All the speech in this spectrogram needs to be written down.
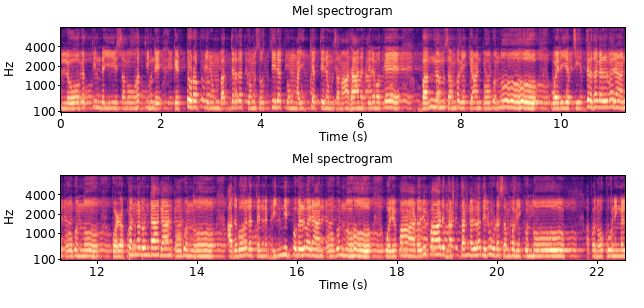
ലോകത്തിന്റെ ഈ സമൂഹത്തിന്റെ കെട്ടുറപ്പിനും ഭദ്രതക്കും സുസ്ഥിരക്കും ഐക്യത്തിനും സമാധാനത്തിനുമൊക്കെ ഭംഗം സംഭവിക്കാൻ പോകുന്നു. വലിയ ഛിദ്രതകൾ വരാൻ പോകുന്നു കുഴപ്പങ്ങൾ ഉണ്ടാകാൻ പോകുന്നു അതുപോലെ തന്നെ ഭിന്നിപ്പുകൾ വരാൻ പോകുന്നു ഒരുപാട് ഒരുപാട് നഷ്ടങ്ങൾ അതിലൂടെ സംഭവിക്കുന്നു. അപ്പൊ നോക്കൂ നിങ്ങൾ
